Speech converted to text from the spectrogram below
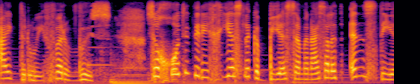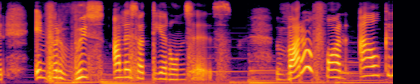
uitroei, verwoes. So God het hierdie geestelike besem en hy sal dit instuur en verwoes alles wat teen ons is. Wat daarvan elke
